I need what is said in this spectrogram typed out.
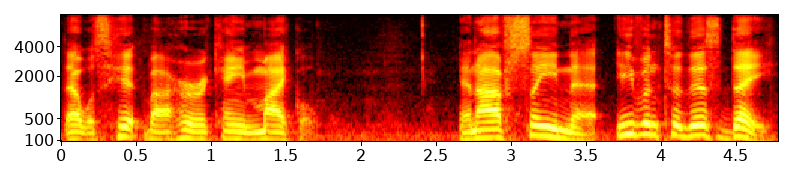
that was hit by Hurricane Michael. And I've seen that. Even to this day,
